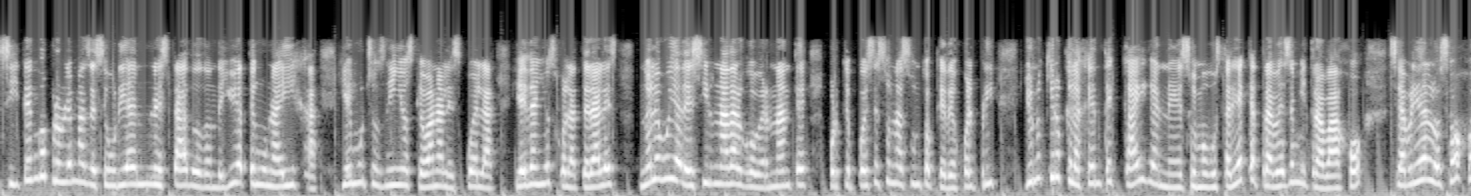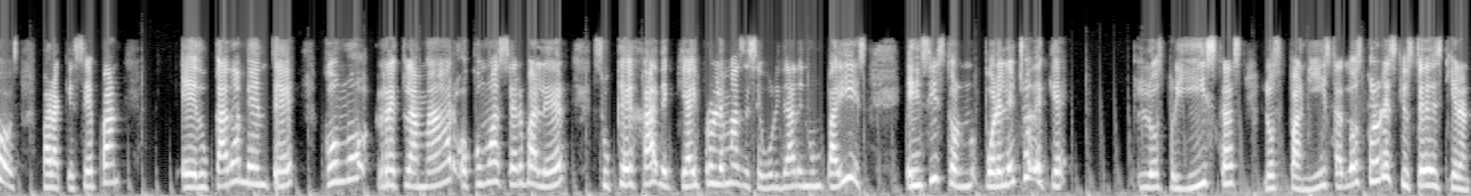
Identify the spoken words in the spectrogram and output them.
si tengo problemas de seguridad en un estado donde yo ya tengo una hija y hay muchos niños que van a la escuela y hay daños colaterales, no le voy a decir nada al gobernante porque pues es un asunto que dejó el PRI. Yo no quiero que la gente caiga en eso y me gustaría que a través de mi trabajo se abrieran los ojos para que sepan educadamente cómo reclamar o cómo hacer valer su queja de que hay problemas de seguridad en un país. E insisto, por el hecho de que los priistas, los panistas, los colores que ustedes quieran,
